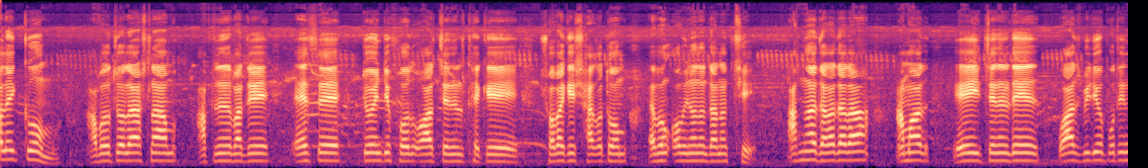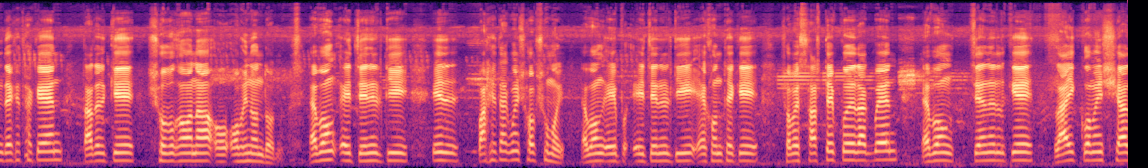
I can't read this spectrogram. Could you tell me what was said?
আলাইকুম। আবারও চলে আসলাম আপনাদের মাঝে S A twenty four war channel থেকে। সবাইকে স্বাগতম এবং অভিনন্দন জানাচ্ছি। আপনারা যারা যারা আমার এই চ্যানেলের ওয়াচ ভিডিও প্রতিদিন দেখে থাকেন, তাদেরকে শুভকামনা ও অভিনন্দন। এবং এই চ্যানেলটি এর পাশে থাকবেন সব সময় এবং এই এই চ্যানেলটি এখন থেকে সবাই সাবস্ক্রাইব করে রাখবেন এবং চ্যানেলকে লাইক, কমেন্ট, শেয়ার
